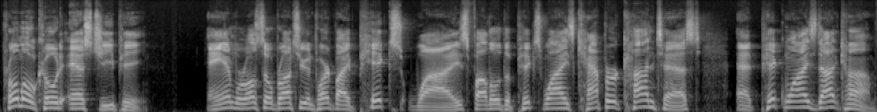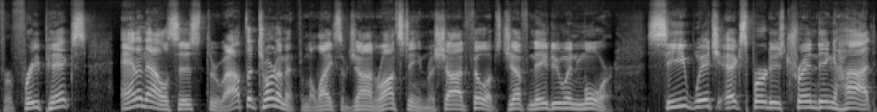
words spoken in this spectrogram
promo code SGP. And we're also brought to you in part by PicksWise. Follow the PicksWise Capper contest at pickswise.com for free picks and analysis throughout the tournament from the likes of John Rothstein, Rashad Phillips, Jeff Nadu, and more. See which expert is trending hot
